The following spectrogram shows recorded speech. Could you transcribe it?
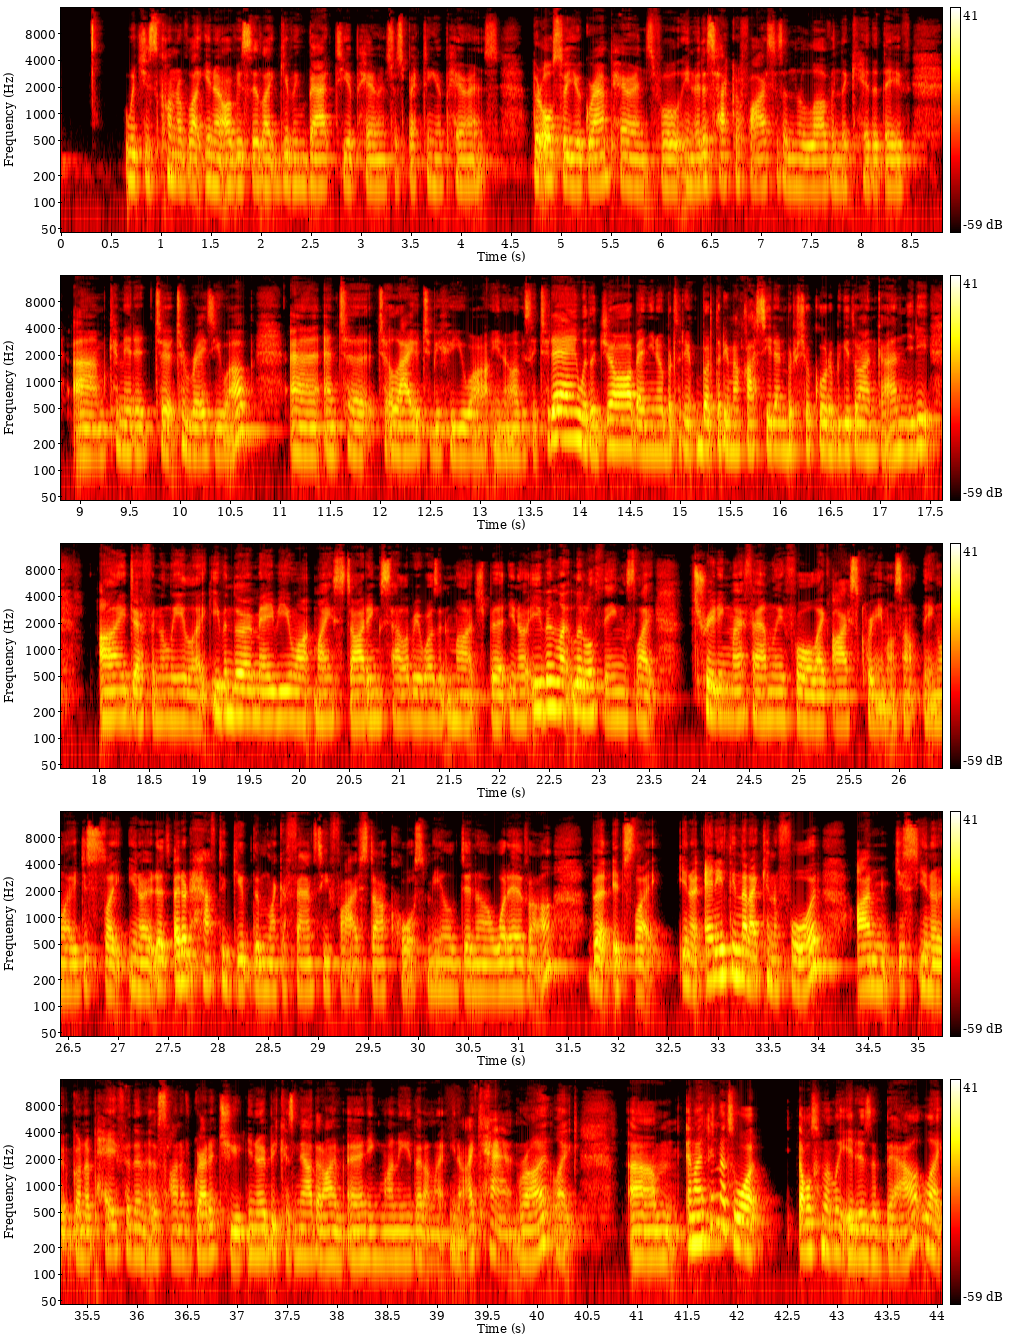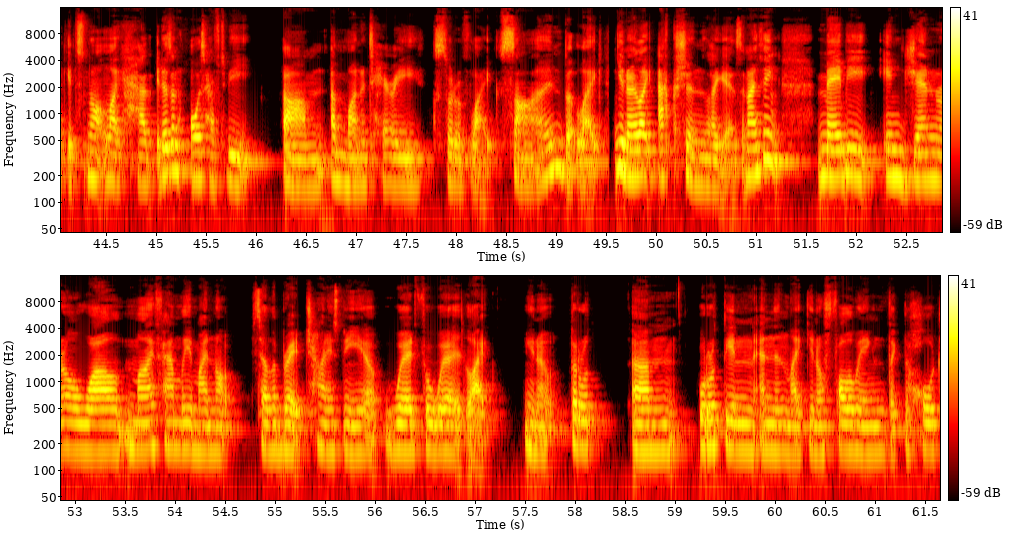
which is kind of like, you know, obviously like giving back to your parents, respecting your parents, but also your grandparents for, you know, the sacrifices and the love and the care that they've, um, committed to, to raise you up, uh, and to, to allow you to be who you are, you know, obviously today with a job and, you know, berterima kasih dan bersyukur begituan kan. Jadi, I definitely like, even though maybe my starting salary wasn't much, but you know, even like little things like treating my family for like ice cream or something, like just like, you know, I don't have to give them like a fancy five star course meal, dinner, whatever, but it's like, you know, anything that I can afford, I'm just, you know, to pay for them as a sign of gratitude, you know, because now that I'm earning money that I'm like, you know, I can, right? Like, um, and I think that's what ultimately it is about. Like, it's not like have, it doesn't always have to be um, a monetary sort of like sign, but like, you know, like actions, I guess. And I think maybe in general, while my family might not celebrate Chinese New Year word for word, like, you know, um, urutin and then like, you know, following like the whole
